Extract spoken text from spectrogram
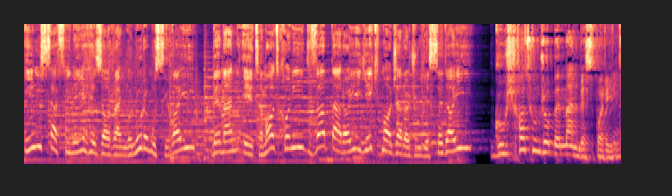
این سفینه هزار رنگ و نور موسیقایی به من اعتماد کنید و برای یک ماجراجوی صدایی گوشهاتون رو به من بسپارید.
